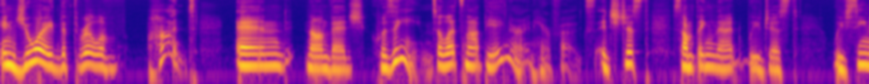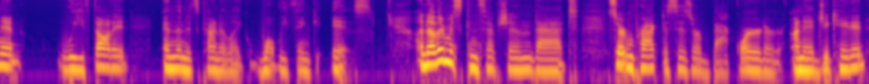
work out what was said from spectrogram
enjoyed the thrill of hunt and non-veg cuisine. So let's not be ignorant here, folks. It's just something that we've just we've seen it, we've thought it, and then it's kind of like what we think is. Another misconception that certain practices are backward or uneducated,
